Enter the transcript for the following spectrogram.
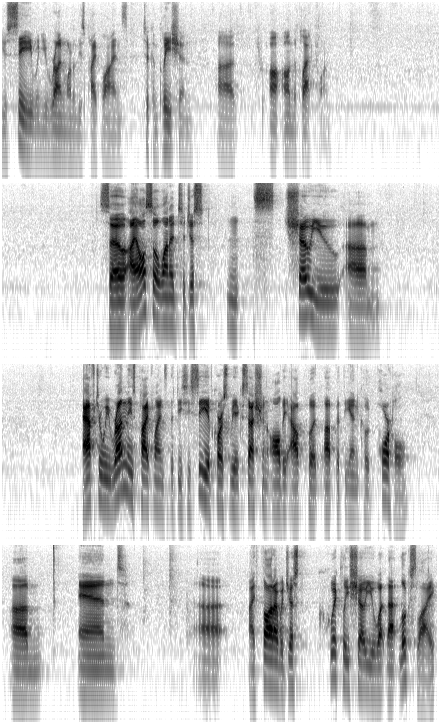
you see when you run one of these pipelines to completion uh, on the platform. So I also wanted to just show you, um, after we run these pipelines at the DCC, of course, we accession all the output up at the ENCODE portal. Um, and uh, I thought I would just quickly show you what that looks like.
